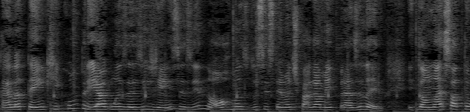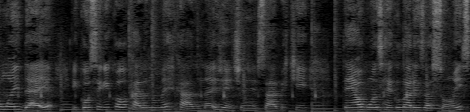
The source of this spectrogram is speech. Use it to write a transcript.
ela tem que cumprir algumas exigências e normas do sistema de pagamento brasileiro. Então não é só ter uma ideia e conseguir colocar ela no mercado, né, gente? A gente sabe que tem algumas regularizações,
